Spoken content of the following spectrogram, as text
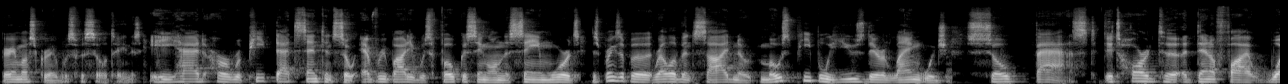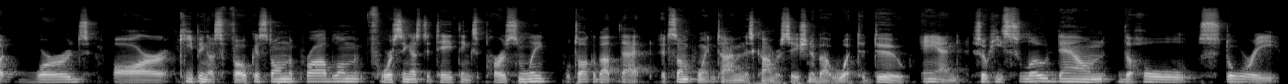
Barry Musgrave was facilitating this. He had her repeat that sentence so everybody was focusing on the same words. This brings up a relevant side note. Most people use their language so fast, it's hard to identify what words are keeping us focused on the problem, forcing us to take things personally. We'll talk about that at some point in time in this conversation about what to do. And so he slowed down the whole story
